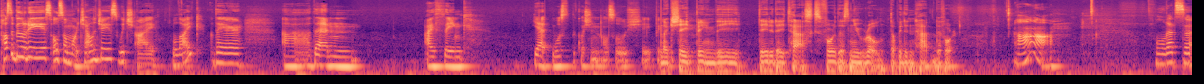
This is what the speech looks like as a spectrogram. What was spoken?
possibilities, also more challenges, which I like there. Uh, then I think, yeah, was the question also shaping? Like shaping the day-to-day tasks for this new role that we didn't have before. Ah. Well, that's a,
